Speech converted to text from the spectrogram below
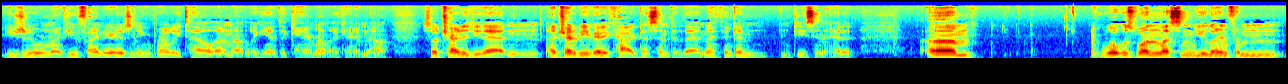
usually where my viewfinder is, and you can probably tell I'm not looking at the camera like I am now. So I try to do that, and I try to be very cognizant of that, and I think I'm decent at it. Um, what was one lesson you learned from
